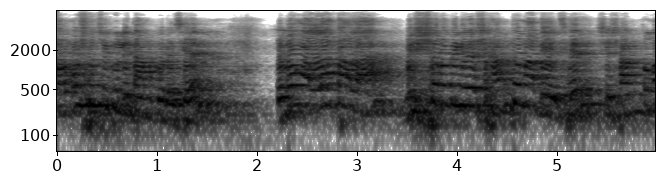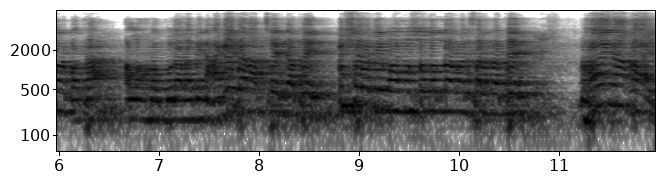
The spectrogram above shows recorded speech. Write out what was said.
কর্মসূচিগুলি দান করেছেন এবং আল্লাহ তাআলা বিশ্বনবীকে যে সান্ত্বনা দিয়েছেন, সে সান্ত্বনার কথা আল্লাহ রাব্বুল আলামিন আগে জানাচ্ছেন যাতে বিশ্বনবী মুহাম্মদ আলাইহি সাল্লাম যাতে ভয় না পায়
